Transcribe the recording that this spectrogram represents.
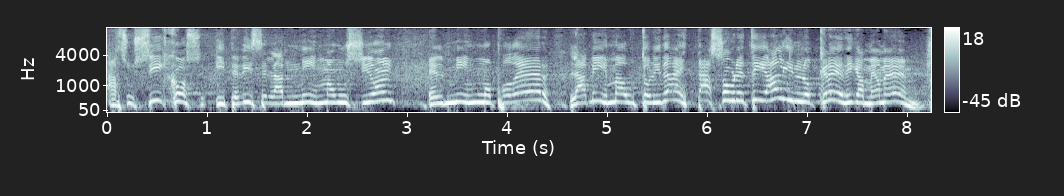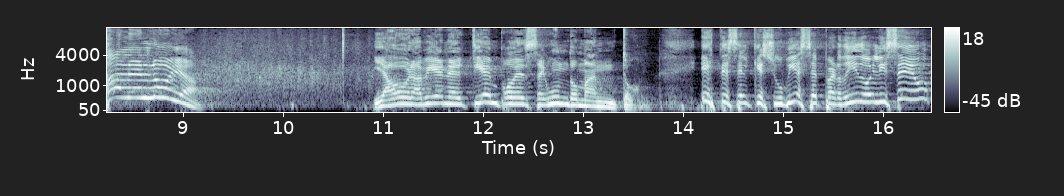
a sus hijos y te dice la misma unción, el mismo poder, la misma autoridad está sobre ti. ¿Alguien lo cree? Dígame amén. Aleluya. Y ahora viene el tiempo del segundo manto. Este es el que se hubiese perdido Eliseo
